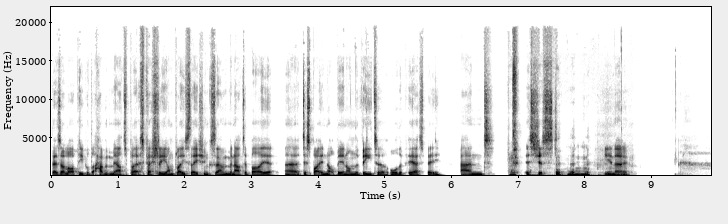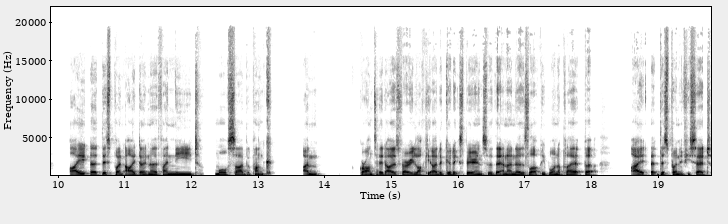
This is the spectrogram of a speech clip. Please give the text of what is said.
there's a lot of people that haven't been able to play, it, especially on PlayStation, because they haven't been able to buy it, uh, despite it not being on the Vita or the PSP. And it's just Mhm. you know, I at this point I don't know if I need more cyberpunk. I'm granted I was very lucky. I had a good experience with it, and I know there's a lot of people want to play it. But I at this point, if you said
